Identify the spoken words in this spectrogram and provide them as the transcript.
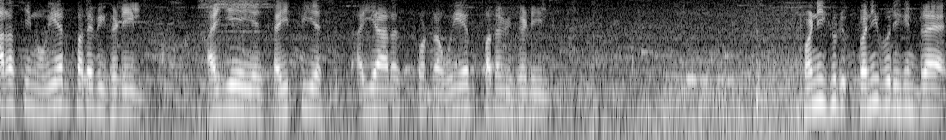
அரசின் உயர் பதவிகளில் ஐஏஎஸ் ஐபிஎஸ் ஐஆர்எஸ் போன்ற உயர் பதவிகளில் பணிபுரி பணிபுரிகின்ற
